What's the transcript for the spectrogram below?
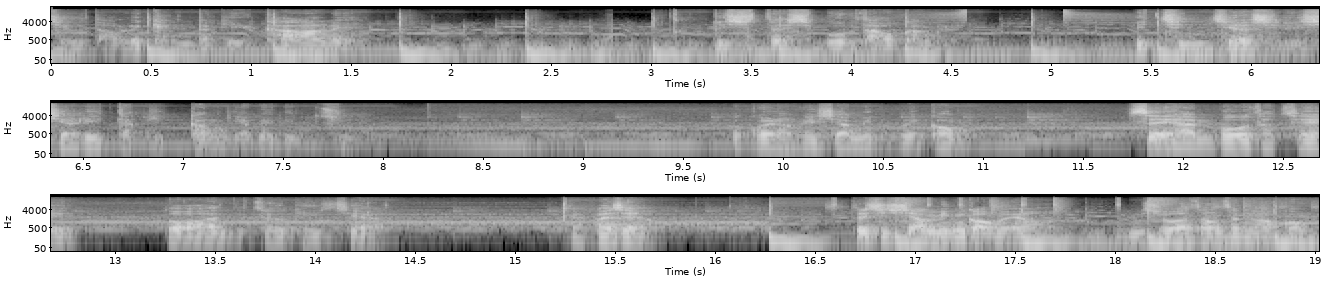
石头咧牵家己的脚呢？你实在是无头壳的，你真正是咧写你家己工业的面子。不怪人喺下面拢咧讲，细汉无读册，大汉就做记者。哎，歹势哦，这是小明讲的哦，毋是我张正浩讲的。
